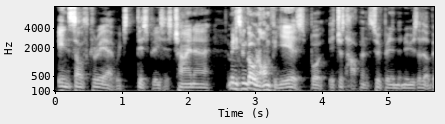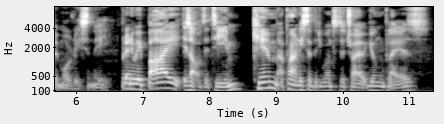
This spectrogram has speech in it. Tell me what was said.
in South Korea, which displeases China. I mean, it's been going on for years, but it just happens to have been in the news a little bit more recently. But anyway, Bai is out of the team. Kim apparently said that he wanted to try out young players.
